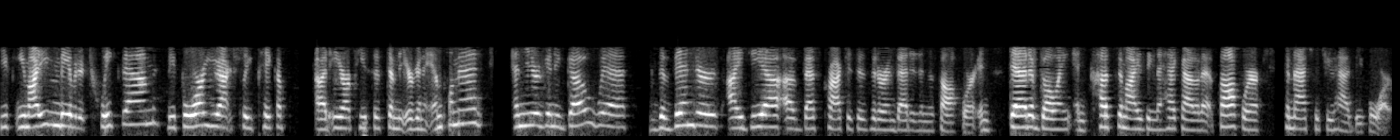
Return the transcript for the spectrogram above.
You, you might even be able to tweak them before you actually pick up an ERP system that you're going to implement. And you're going to go with the vendor's idea of best practices that are embedded in the software instead of going and customizing the heck out of that software to match what you had before.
